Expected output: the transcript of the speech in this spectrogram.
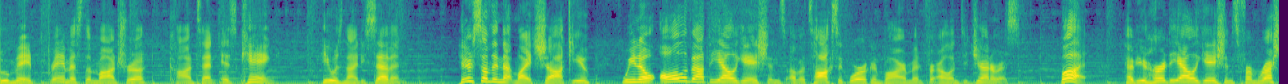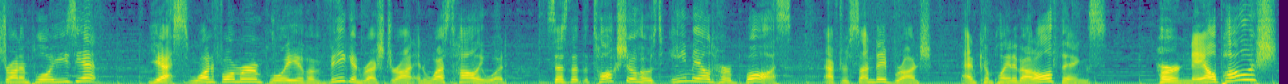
who made famous the mantra, content is king. He was 97. Here's something that might shock you. We know all about the allegations of a toxic work environment for Ellen DeGeneres. But have you heard the allegations from restaurant employees yet? Yes, one former employee of a vegan restaurant in West Hollywood says that the talk show host emailed her boss after Sunday brunch and complained about all things her nail polish?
